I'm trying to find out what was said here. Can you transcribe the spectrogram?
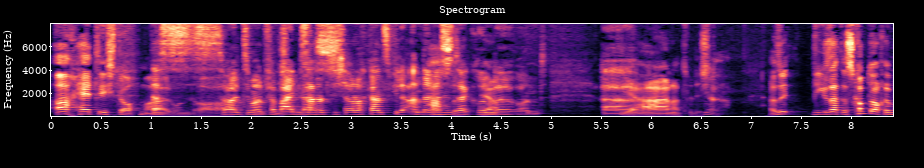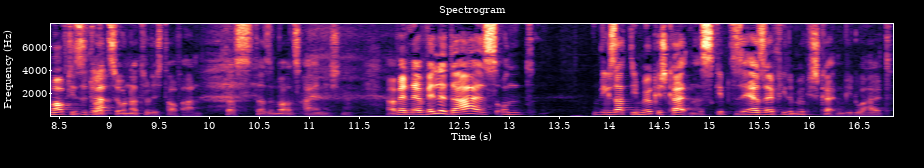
ach, hätte ich doch mal. Das und, oh, sollte man vermeiden. Das, hat das natürlich auch noch ganz viele andere hasse, Hintergründe und ähm, Ja, natürlich. klar. Also, wie gesagt, es kommt auch immer auf die Situation natürlich drauf an. Das, da sind wir uns einig. Ne? Aber wenn der Wille da ist und wie gesagt, die Möglichkeiten, es gibt sehr, sehr viele Möglichkeiten, wie du halt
